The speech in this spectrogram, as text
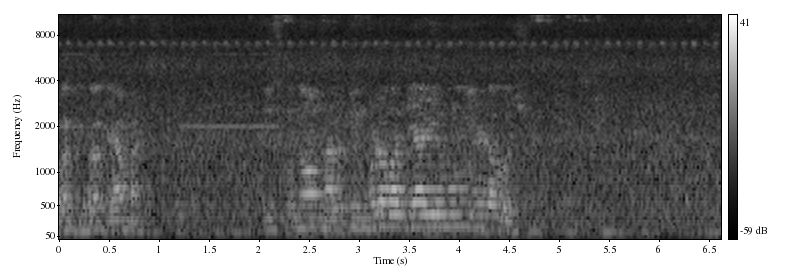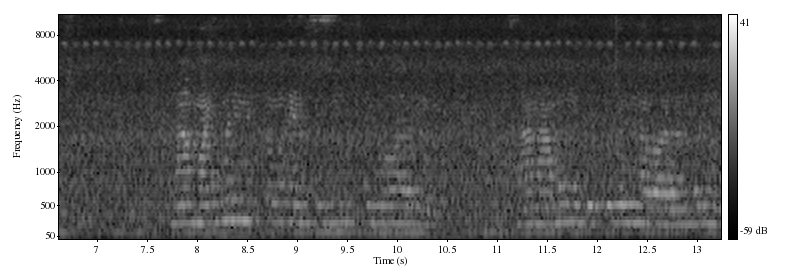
ఓకే ఓకే అమ్మాట తీసుకుందాం. నలభై మూడవ అధ్యాయము ఏడవ వచ్చిన నా మహిమ నిమిత్తము నేను పూజించుకున్న నా నామము పెట్టుబడిన వారందరినీ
